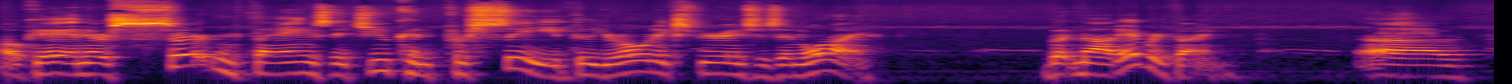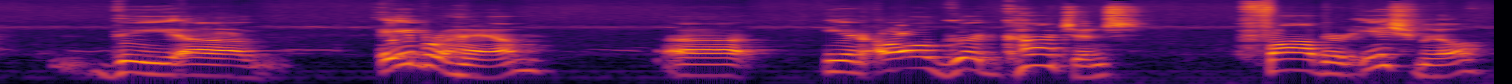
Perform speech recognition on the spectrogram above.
Okay, and there are certain things that you can perceive through your own experiences in life, but not everything. Uh, the uh, Abraham, uh, in all good conscience, fathered Ishmael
